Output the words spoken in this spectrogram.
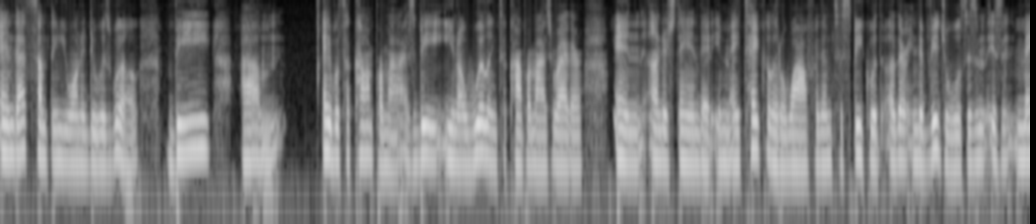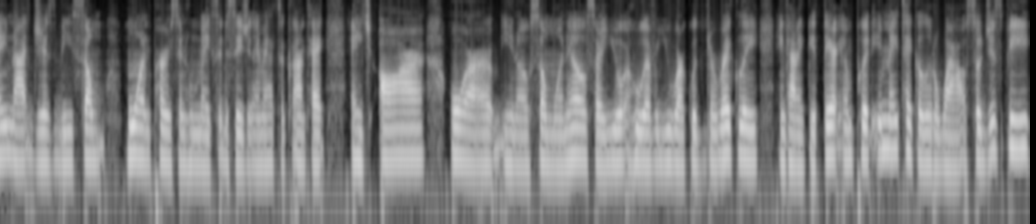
And that's something you want to do as well. Be um able to compromise, be, you know, willing to compromise rather, and understand that it may take a little while for them to speak with other individuals. Isn't isn't may not just be some one person who makes a decision. They may have to contact HR or, you know, someone else or you whoever you work with directly and kind of get their input. It may take a little while. So just be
